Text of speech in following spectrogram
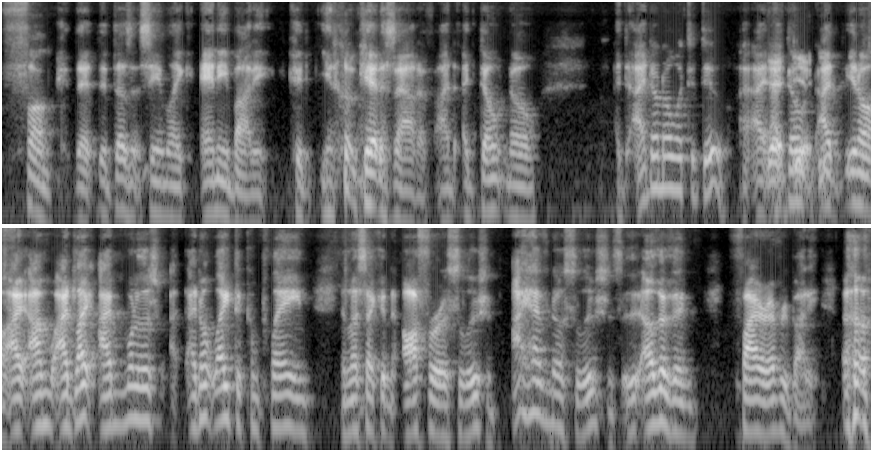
funk that it doesn't seem like anybody could you know get us out of. I, I don't know. I, I don't know what to do. I, Yeah, I don't. yeah. I you know I I'm I'd like I'm one of those. I don't like to complain unless I can offer a solution. I have no solutions uh, other than fire everybody.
